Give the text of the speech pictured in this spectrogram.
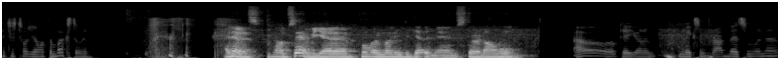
I just told you I want the Bucs to win. I know. It's, no, I'm saying we gotta pull our money together, man. Just throw it all in. oh, okay. You want to make some prop bets and whatnot?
